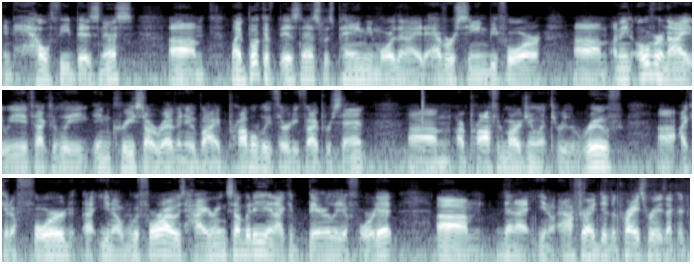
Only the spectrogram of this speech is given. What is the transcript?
and healthy business. Um, my book of business was paying me more than I had ever seen before. Um, I mean, overnight, we effectively increased our revenue by probably 35%. Um, our profit margin went through the roof. Uh, I could afford, uh, you know, before I was hiring somebody and I could barely afford it. Um, then I, you know, after I did the price raise, I could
